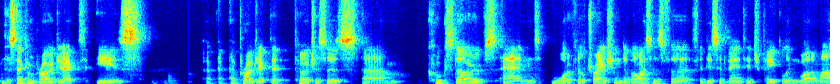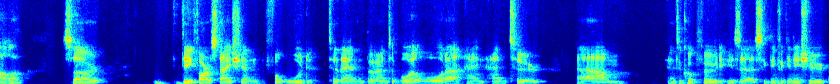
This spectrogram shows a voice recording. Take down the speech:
the second project is a, project that purchases um, cook stoves and water filtration devices for for disadvantaged people in Guatemala. So deforestation for wood to then burn to boil water and and to um, and to cook food is a significant issue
